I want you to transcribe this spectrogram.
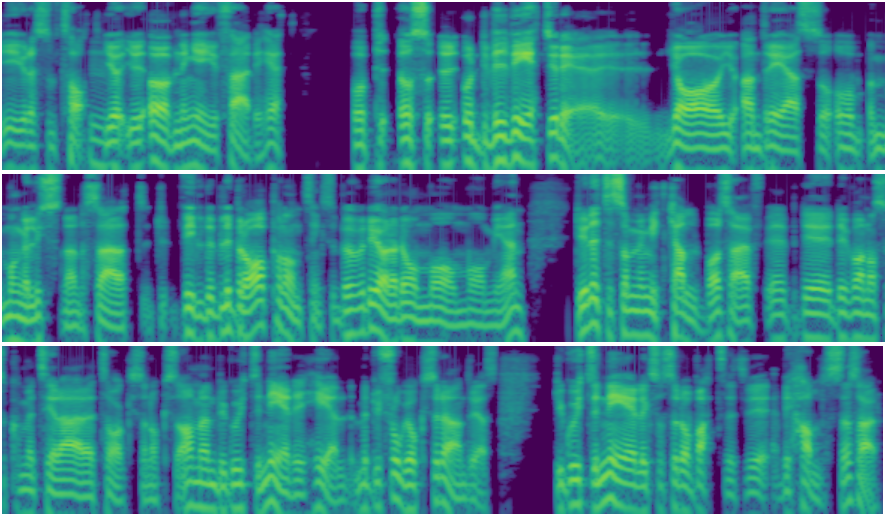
Det ger ju resultat. Mm. Övning är ju färdighet. Och, och, så, och vi vet ju det, jag, Andreas och, och många lyssnare så här att vill du bli bra på någonting så behöver du göra det om och om och om igen. Det är lite som i mitt kallbad så här, eh, det, det var någon som kommenterade här ett tag sedan också, ja men du går ju inte ner i hel, men du frågar också det Andreas, du går ju inte ner liksom så då vattnet vid, vid halsen så här.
